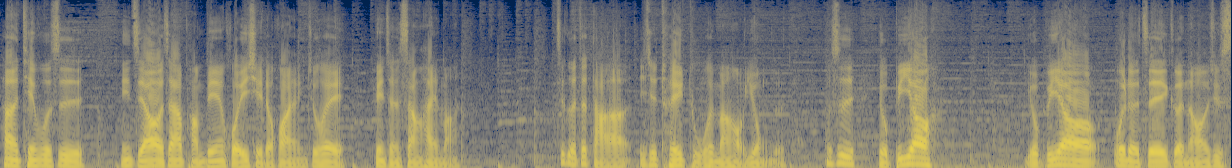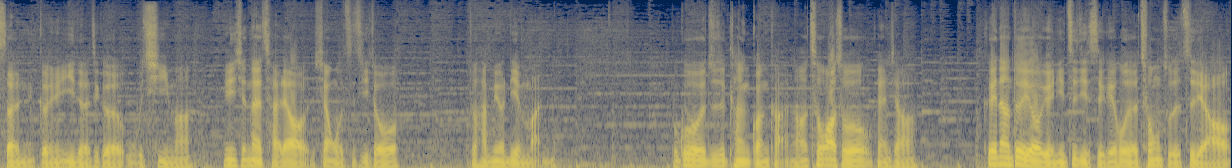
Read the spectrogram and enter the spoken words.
他的天赋是，你只要在他旁边回血的话，你就会变成伤害嘛。这个在打一些推图会蛮好用的，但是有必要。有必要为了这一个，然后去升葛云一的这个武器吗？因为现在材料像我自己都都还没有练满。不过就是看关卡，然后策划说，我看一下啊，可以让队友远离自己时可以获得充足的治疗。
